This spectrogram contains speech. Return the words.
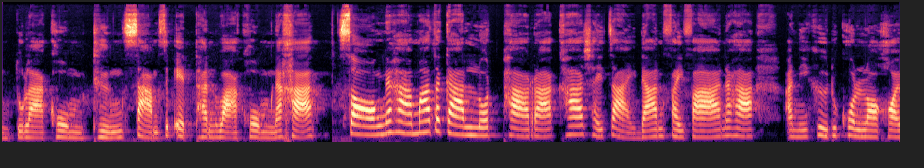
1 ตุลาคมถึง 31 ธันวาคมนะคะ 2. นะคะมาตรการลดภาระค่าใช้จ่ายด้านไฟฟ้านะคะ อันนี้คือทุกคนรอคอย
